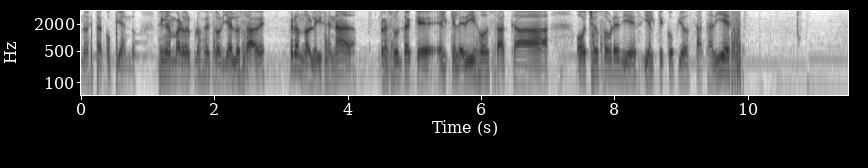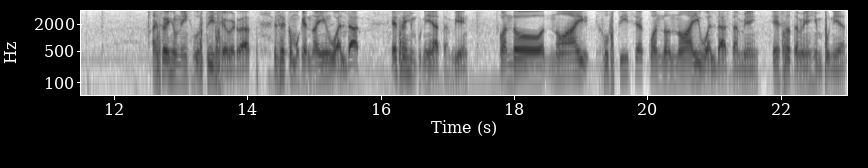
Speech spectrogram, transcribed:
no está copiando. Sin embargo, el profesor ya lo sabe, pero no le dice nada. Resulta que el que le dijo saca 8 sobre 10 y el que copió saca 10. Eso es una injusticia, ¿verdad? Eso es como que no hay igualdad. Eso es impunidad también. Cuando no hay justicia, cuando no hay igualdad también, eso también es impunidad.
